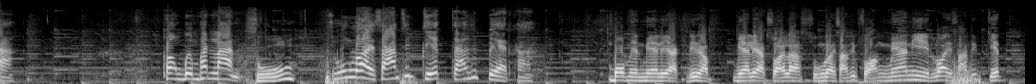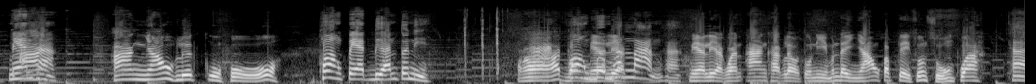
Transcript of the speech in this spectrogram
ค่ะท้องเบิ่มพันล้าน สูง สูงร้อยสามสิบเจ็ดสามสิบแปดค่ะโบแมนแม่แรกนี่ครับแม่แรกซอยละสูงร้อยสามสิบสองแม่นี่ร้อยสามสิบเจ็ดแม่นค่ะอ่างเงาเลือกโอ้โหท้องแปดเดือนตัวนี้ปาดท้องแม่เบิ่มแรพักนล้านค่ะแม่แรกวันอ่างคักแล้วตัวนี้มันได้เงากับได้ส่วนสูงกว่าค่ะ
